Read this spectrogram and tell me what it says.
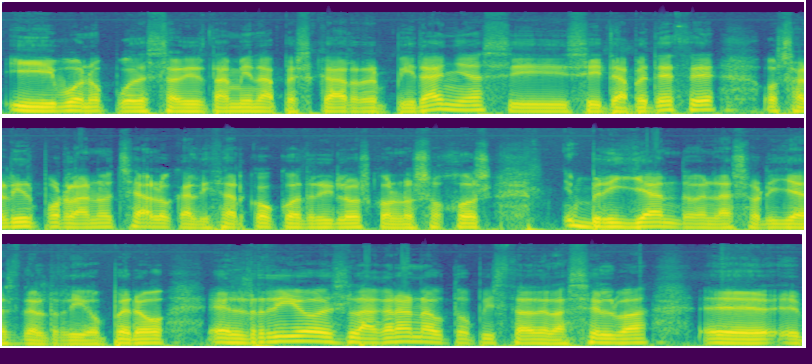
y bueno, puedes salir también a pescar pirañas si, si te apetece o salir por la noche a localizar cocodrilos con los ojos brillando en las orillas del río. Pero el río es la gran autopista de la selva. Eh,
